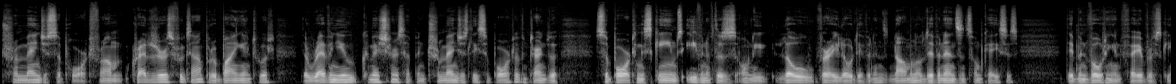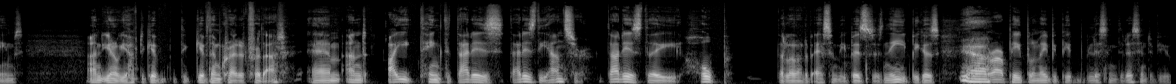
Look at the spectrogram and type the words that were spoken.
tremendous support from creditors, for example, who are buying into it. The revenue commissioners have been tremendously supportive in terms of supporting schemes, even if there's only low, very low dividends, nominal dividends in some cases. They've been voting in favour of schemes. And you know you have to give to give them credit for that. Um, and I think that that is that is the answer. That is the hope that a lot of SME businesses need because Yeah. there are people, maybe people listening to this interview,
